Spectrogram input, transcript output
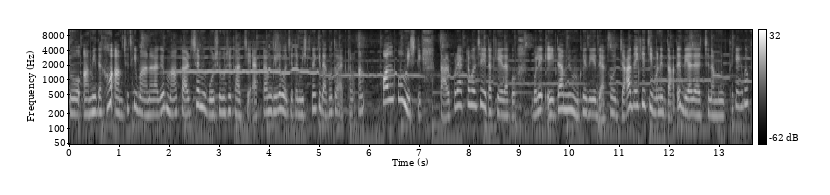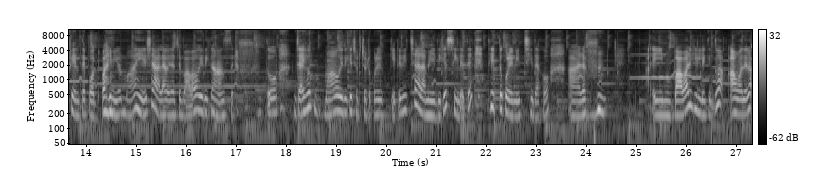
তো আমি দেখো, আম চিচকি বানানোর আগে মা কাটছে, আমি বসে বসে খাচ্ছি। একটা আম দিলে, বলছে, এটা মিষ্টি নাকি? দেখো তো, একটা আম অল্প মিষ্টি। তারপরে একটা বলছে, এটা খেয়ে দেখো। বলে, এইটা আমি মুখে দিয়ে দেখো। যা দেখেছি মানে দাঁতে দেওয়া যাচ্ছে না। মুখ থেকে একদম ফেলতে পথ পাইনি। আর মা এসে আলা হয়ে যাচ্ছে বাবা ওইদিকে হাসছে। তো যাই হোক, মা ওইদিকে ছোট ছোট করে কেটে দিচ্ছে আর আমি এইদিকে সিলেতে থিপ্ত করে নিচ্ছি, দেখো। আর এই বাবার হিললে কিন্তু আমাদেরও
